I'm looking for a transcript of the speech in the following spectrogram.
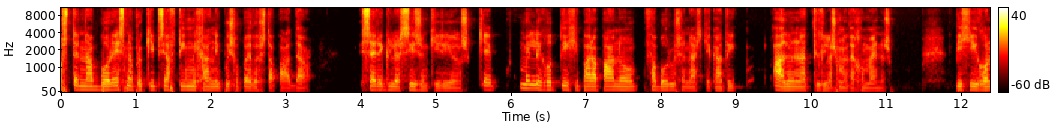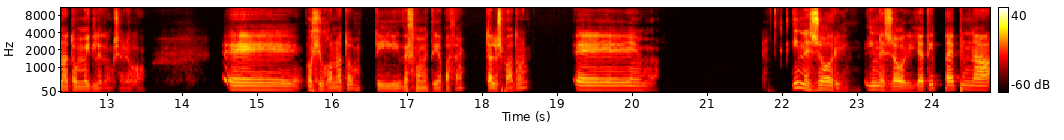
ώστε να μπορέσει να προκύψει αυτή η μηχανή που ισοπαίδωσε τα πάντα σε regular season κυρίως και με λίγο τύχη παραπάνω θα μπορούσε να έχει και κάτι άλλο ένα τίτλο πούμε ενδεχομένως. Π.χ. γόνατο Μίτλετον ξέρω εγώ. Ε, όχι γόνατο, τι, δεν θυμάμαι τι έπαθε, τέλος πάντων. Ε, είναι ζόρι, είναι ζόρι, γιατί πρέπει να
